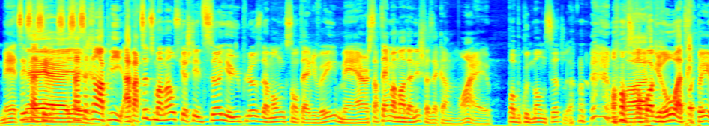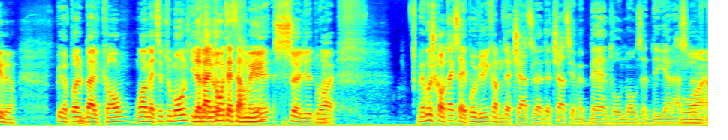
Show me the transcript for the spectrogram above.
Mais tu sais, ça s'est- euh, rempli. À partir du moment où ce que je t'ai dit ça, il y a eu plus de monde qui sont arrivés, mais à un certain moment donné, je faisais comme, ouais, pas beaucoup de monde ici, là. On sera pas gros à triper, là. Il a pas le balcon. Ouais, mais tu sais, tout le monde qui Le était balcon là, était fermé. était solide, ouais. Mais moi, je suis content que ça n'ait pas viré comme The Chats. Là. The Chats, il y avait ben trop de monde, cette dégueulasse. Ouais.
